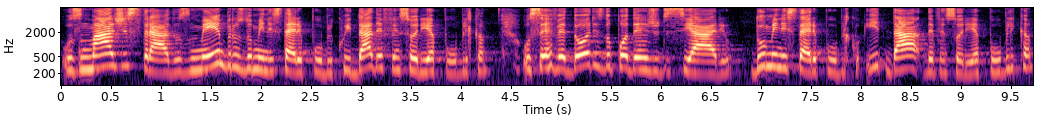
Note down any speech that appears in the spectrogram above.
os magistrados, membros do Ministério Público e da Defensoria Pública, os servidores do Poder Judiciário, do Ministério Público e da Defensoria Pública,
